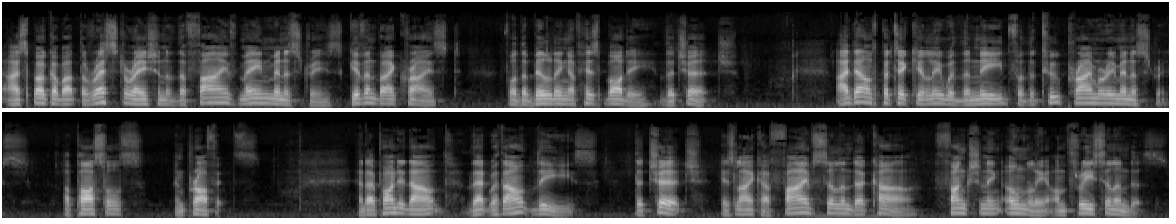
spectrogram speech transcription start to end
I spoke about the restoration of the five main ministries given by Christ for the building of his body, the church. I dealt particularly with the need for the two primary ministries, apostles and prophets. And I pointed out that without these, the church is like a five cylinder car functioning only on three cylinders.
